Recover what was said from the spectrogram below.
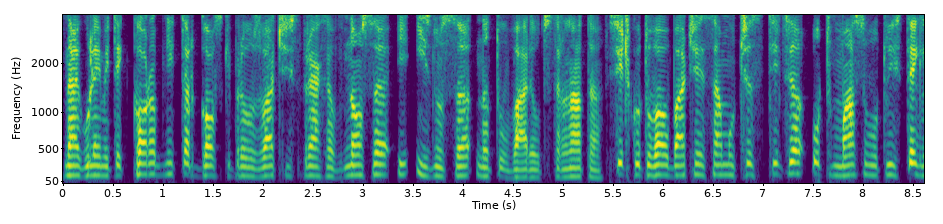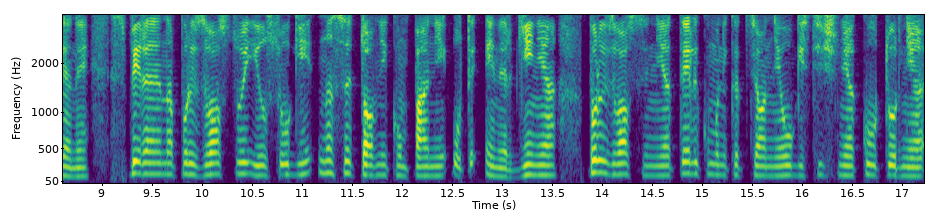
Най-големите корабни търговски превозвачи спряха вноса и износа на товари от страната. Всичко това обаче е само частица от масовото изтегляне, спиране на производство и услуги на световни компании от енергийния, производствения, телекомуникационния, логистичния, културния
